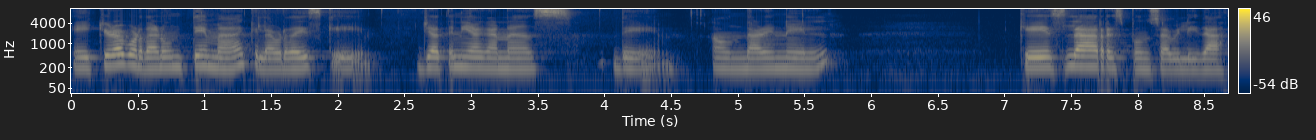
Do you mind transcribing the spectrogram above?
eh, quiero abordar un tema que la verdad es que ya tenía ganas de ahondar en él, que es la responsabilidad.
